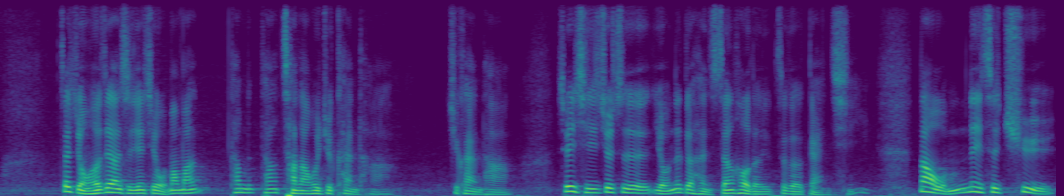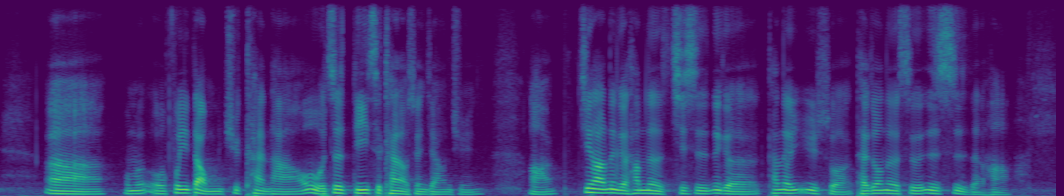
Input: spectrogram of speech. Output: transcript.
在永和这段时间，其实我妈妈他们她常常会去看他，去看他，所以其实就是有那个很深厚的这个感情。那我们那次去，啊，我们我父亲带我们去看他，哦我这是第一次看到孙将军啊，进到那个他们的其实那个他那个寓所，台中那个是日式的哈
